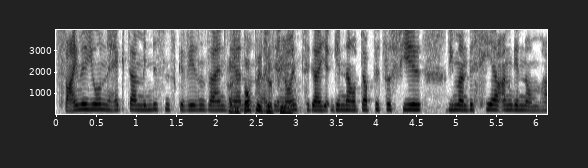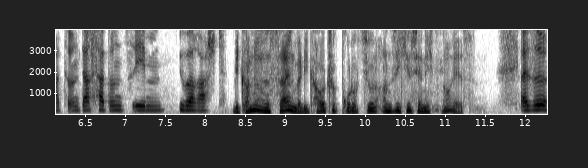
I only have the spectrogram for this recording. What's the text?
zwei Millionen Hektar mindestens gewesen sein also werden. Also doppelt so viel. 90er, genau doppelt so viel, wie man bisher angenommen hatte. Und das hat uns eben überrascht. Wie kann denn das sein? Weil die Kautschukproduktion an sich ist ja nichts Neues. Also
